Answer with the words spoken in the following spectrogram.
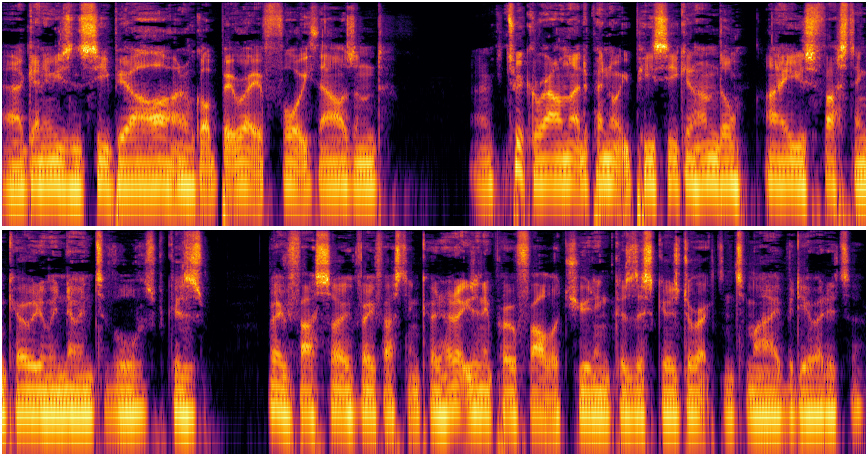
Uh, again, I'm using CBR, and I've got a bitrate of 40,000. Uh, you can tweak around that depending on what your PC can handle. I use fast encoding with no intervals because very fast, sorry, very fast encoding. I don't use any profile or tuning because this goes direct into my video editor.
